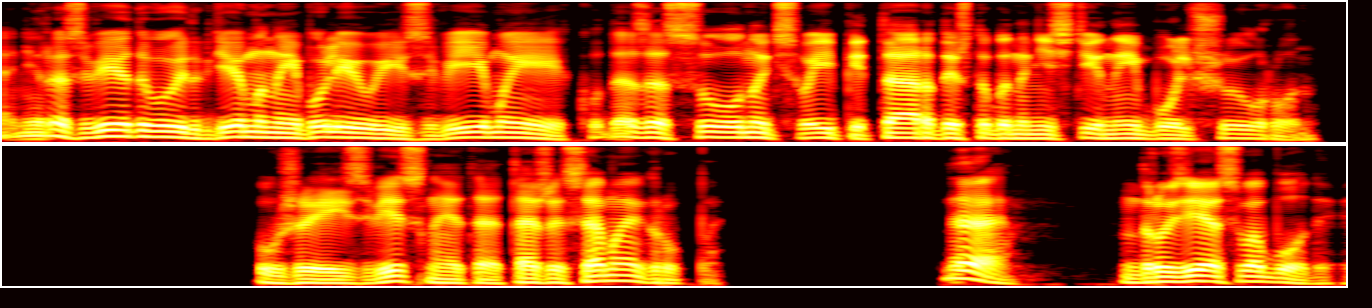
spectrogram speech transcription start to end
Они разведывают, где мы наиболее уязвимы, куда засунуть свои петарды, чтобы нанести наибольший урон. Уже известно, это та же самая группа? Да, друзья свободы.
